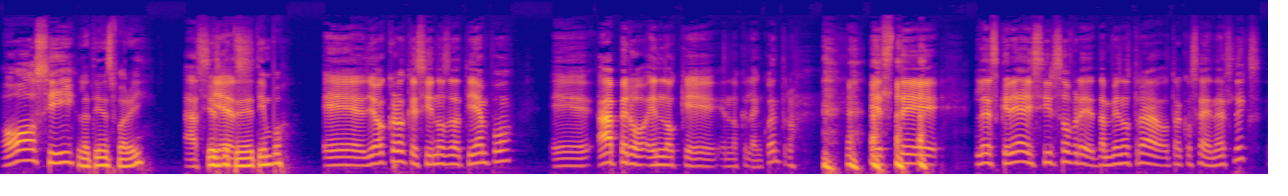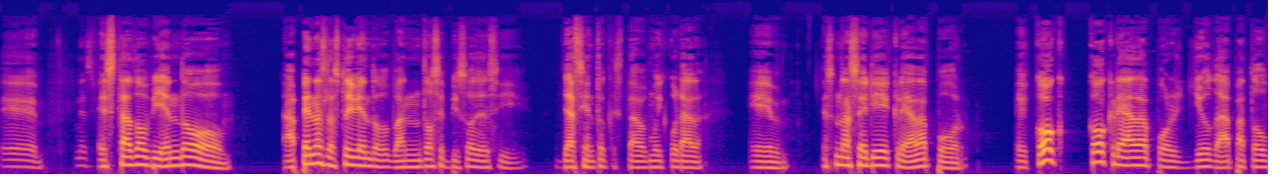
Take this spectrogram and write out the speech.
oh, sí. la tienes por ahí Así quieres que te dé es. tiempo Eh, yo creo que sí nos da tiempo. Eh, ah, pero en lo que en lo que la encuentro. Este, les quería decir sobre también otra otra cosa de Netflix. Eh, he estado viendo, apenas la estoy viendo, van dos episodios y ya siento que está muy curada. Eh, es una serie creada por, eh, co- co-creada por Judd Apatow.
